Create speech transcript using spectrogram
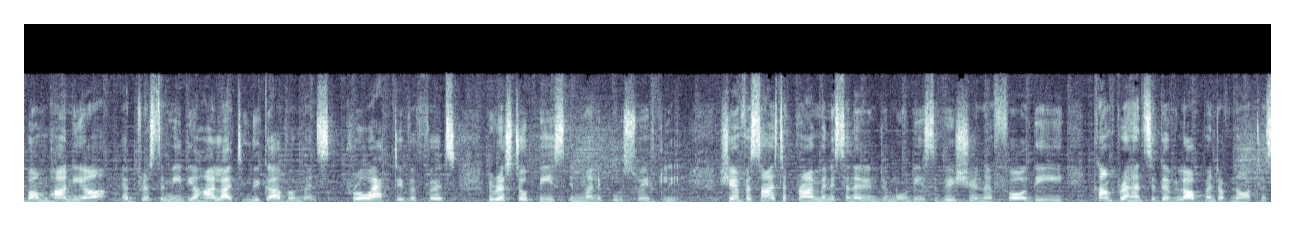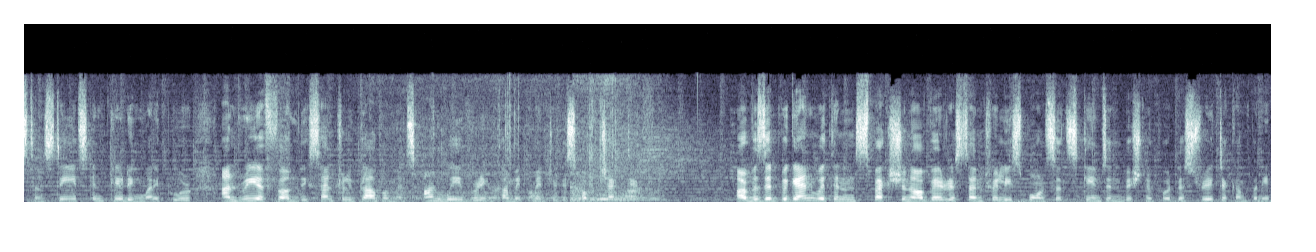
Bambhaniya addressed the media highlighting the government's proactive efforts to restore peace in Manipur swiftly. She emphasized the Prime Minister Narendra Modi's vision for the comprehensive development of northeastern states, including Manipur, and reaffirmed the central government's unwavering commitment to this objective. Our visit began with an inspection of various centrally sponsored schemes in Bishnupur district, accompanied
